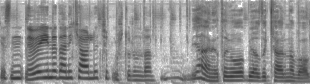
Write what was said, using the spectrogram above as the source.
Kesinlikle ve yine de hani karlı çıkmış durumdan. Yani tabii o biraz da karına bağlı.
